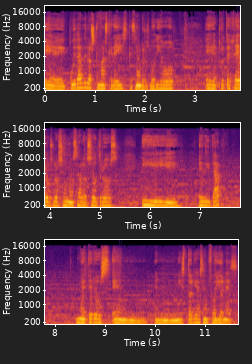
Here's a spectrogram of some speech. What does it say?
eh, cuidad de los que más queréis, que siempre os lo digo, eh, protegeos los unos a los otros y evitad meteros en, en historias, en follones,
